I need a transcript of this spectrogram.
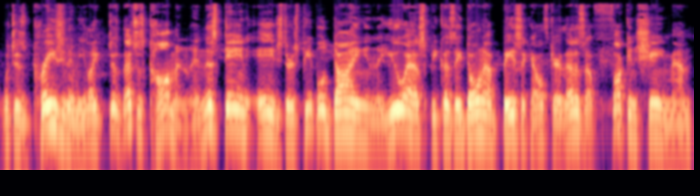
which is crazy to me. Like, just that's just common. In this day and age, there's people dying in the U.S. because they don't have basic health care. That is a fucking shame, man.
